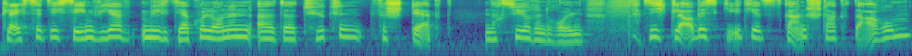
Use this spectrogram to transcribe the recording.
Gleichzeitig sehen wir Militärkolonnen äh, der Türken verstärkt nach Syrien rollen. Also ich glaube, es geht jetzt ganz stark darum,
